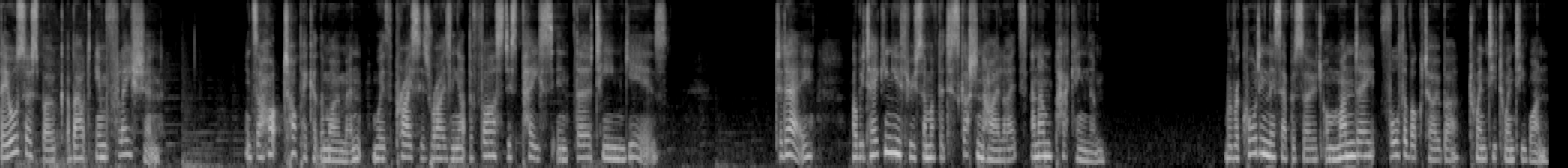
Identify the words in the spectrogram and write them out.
They also spoke about inflation. It's a hot topic at the moment, with prices rising at the fastest pace in 13 years. Today, I'll be taking you through some of the discussion highlights and unpacking them. We're recording this episode on Monday, 4th of October, 2021.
